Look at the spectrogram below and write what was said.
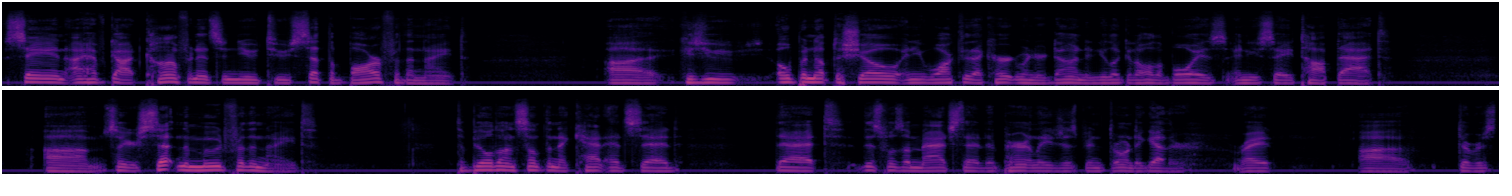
saying, I have got confidence in you to set the bar for the night because uh, you open up the show and you walk through that curtain when you're done and you look at all the boys and you say top that. Um, so you're setting the mood for the night to build on something that kat had said that this was a match that apparently just been thrown together right? Uh, there was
